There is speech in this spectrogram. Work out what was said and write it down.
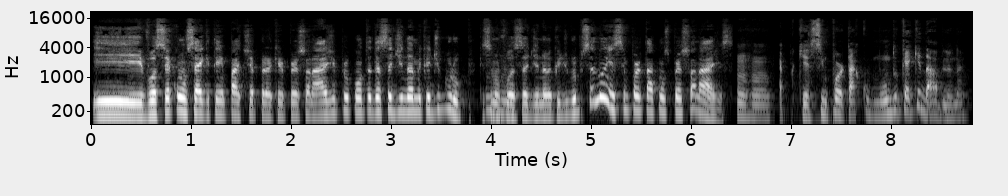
e você consegue ter empatia por aquele personagem por conta dessa dinâmica de grupo. Porque se não fosse essa dinâmica de grupo, você não ia se importar com os personagens. Uhum. É porque se importar com o mundo quer que W, né?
